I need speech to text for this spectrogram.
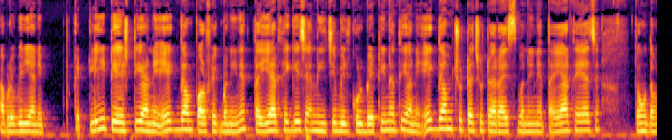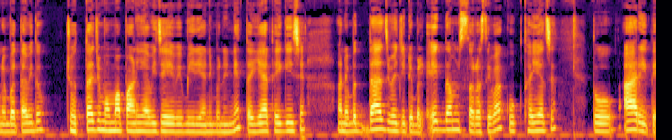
આપણે બિરયાની કેટલી ટેસ્ટી અને એકદમ પરફેક્ટ બનીને તૈયાર થઈ ગઈ છે. નીચે બિલકુલ બેઠી નથી અને એકદમ છૂટા છૂટા રાઈસ બનીને તૈયાર થયા છે. તો હું તમને બતાવી દઉં. જોતાં જ મોંમાં પાણી આવી જાય એવી બિરયાની બનીને તૈયાર થઈ ગઈ છે અને બધા જ વેજીટેબલ એકદમ સરસ એવા કૂક થયા છે. તો આ રીતે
